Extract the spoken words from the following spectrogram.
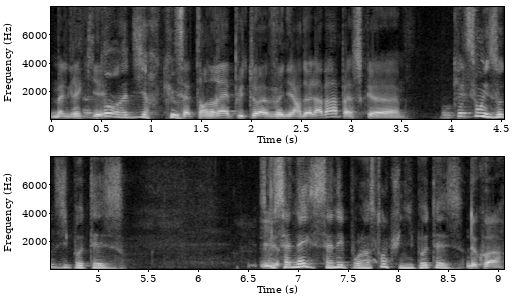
malgré qui à dire que ça tendrait plutôt à venir de là-bas parce que. quelles sont les autres hypothèses? Parce que ça n'est, pour l'instant qu'une hypothèse. De quoi?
